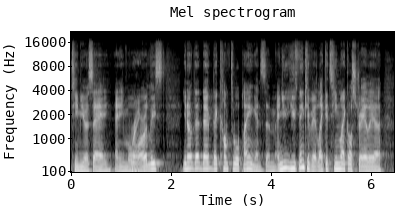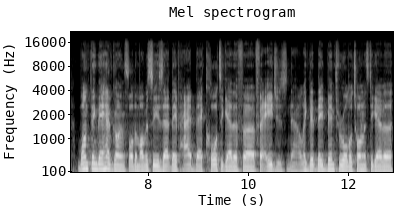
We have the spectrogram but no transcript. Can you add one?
Team USA anymore, right. or at least you know they're, they're, comfortable playing against them. And you you think of it like a team like Australia one thing they have going for them, obviously, is that they've had their core together for, for ages now. Like they, have been through all the tournaments together.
